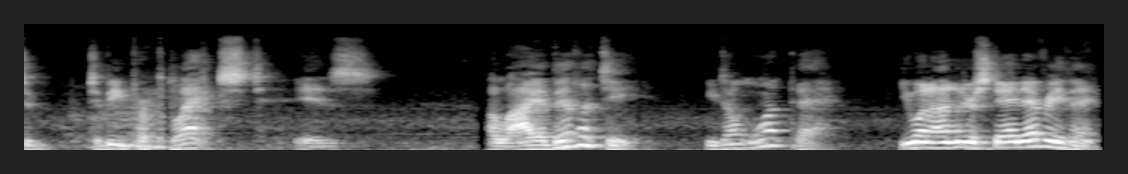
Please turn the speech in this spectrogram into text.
to to be perplexed is a liability. You don't want that. You want to understand everything.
